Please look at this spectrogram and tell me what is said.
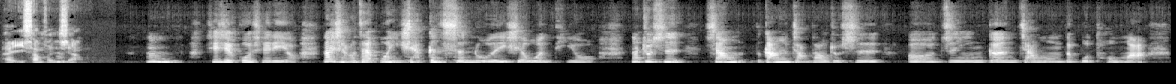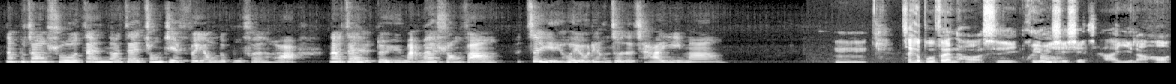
哎，以上分享。嗯，谢谢郭学礼哦。那想要再问一下更深入的一些问题哦，那就是像刚刚讲到，就是呃，直营跟加盟的不同嘛。那不知道说在那在中介费用的部分的话，那在对于买卖双方，这也会有两者的差异吗？嗯，这个部分哈是会有一些些差异了哈。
